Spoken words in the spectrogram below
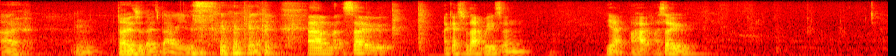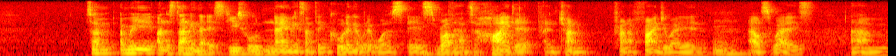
oh, Mm. Those were those barriers. um, so, I guess for that reason, yeah, I have. So, so I'm, I'm really understanding that it's useful naming something, calling it what it was, is rather than having to hide it and trying trying to find your way in Mm. else ways. Um,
